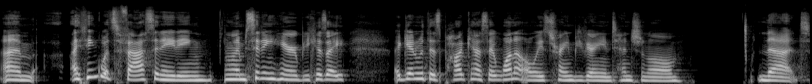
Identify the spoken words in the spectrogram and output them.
Um, I think what's fascinating, and I'm sitting here because I, again, with this podcast, I want to always try and be very intentional that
